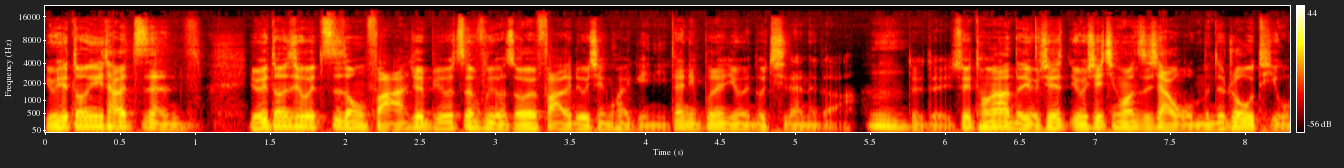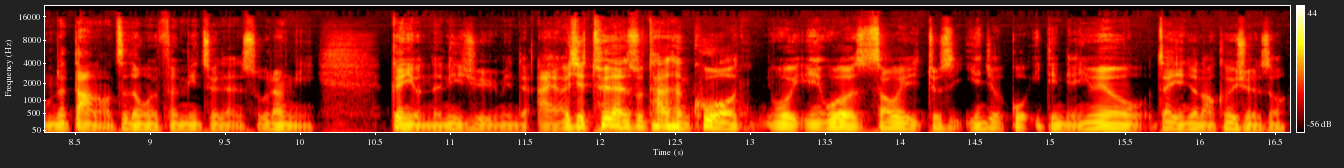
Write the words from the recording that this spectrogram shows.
有些东西它会自然，有些东西会自动发。就比如政府有时候会发个六千块给你，但你不能永远都期待那个啊。嗯，对对。所以同样的，有些有些情况之下，我们的肉体、我们的大脑自动会分泌催产素，让你。更有能力去面对爱，而且催产素它很酷哦。我我有稍微就是研究过一点点，因为我在研究脑科学的时候，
